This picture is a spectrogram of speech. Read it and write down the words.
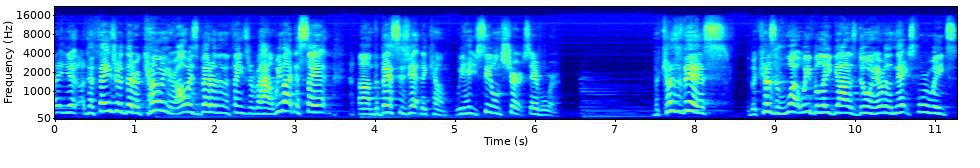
You know, the things that are coming are always better than the things that are behind. We like to say it, um, the best is yet to come. We, you see it on shirts everywhere. Because of this, because of what we believe God is doing over the next four weeks,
